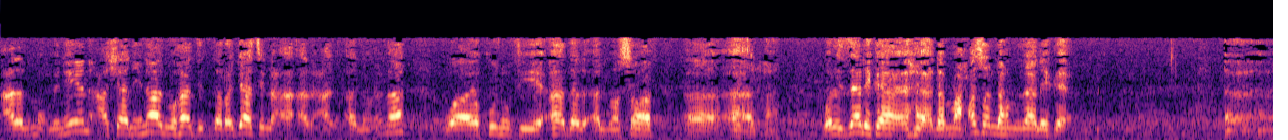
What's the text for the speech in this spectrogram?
على المؤمنين عشان ينالوا هذه الدرجات العلماء ويكونوا في هذا المصاف آه آه ولذلك لما حصل لهم ذلك آه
